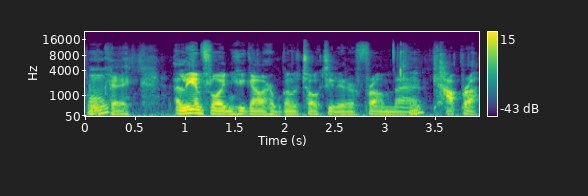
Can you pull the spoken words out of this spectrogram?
grand. Okay. Elaine Floyd and Hugh Gallagher, we're going to talk to you later from uh, Okay. Capra.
